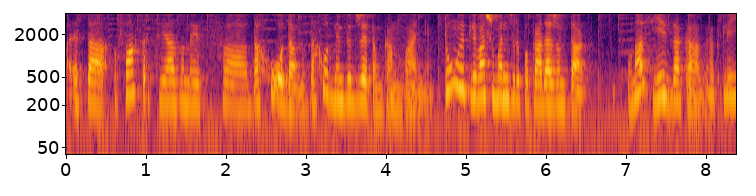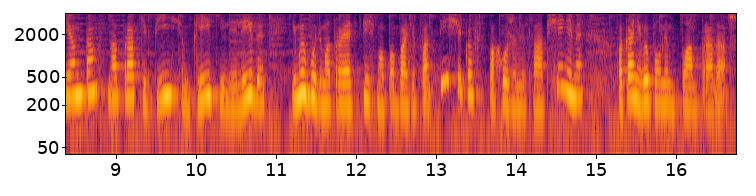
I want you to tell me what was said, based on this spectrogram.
Это фактор, связанный с а, доходом, с доходным бюджетом компании. Думают ли ваши менеджеры по продажам так? У нас есть заказы от клиента на отправки писем, клики или лиды, и мы будем отправлять письма по базе подписчиков с похожими сообщениями, пока не выполнен план продаж.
